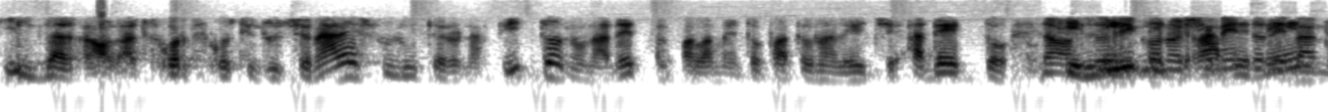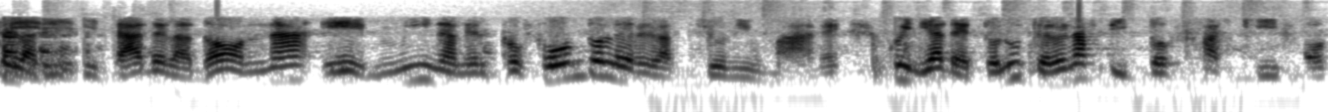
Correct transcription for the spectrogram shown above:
Il, no, la Corte Costituzionale sull'utero in affitto non ha detto al Parlamento fate una legge, ha detto No, che dei gravemente la dignità della donna e mina nel profondo le relazioni umane. Quindi ha detto l'utero in affitto fa schifo,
